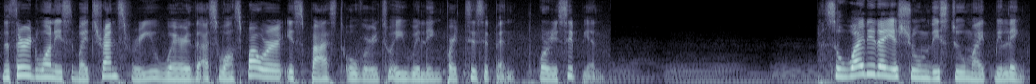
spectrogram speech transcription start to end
The third one is by transfer, where the aswang's power is passed over to a willing participant or recipient. So why did I assume these two might be linked?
